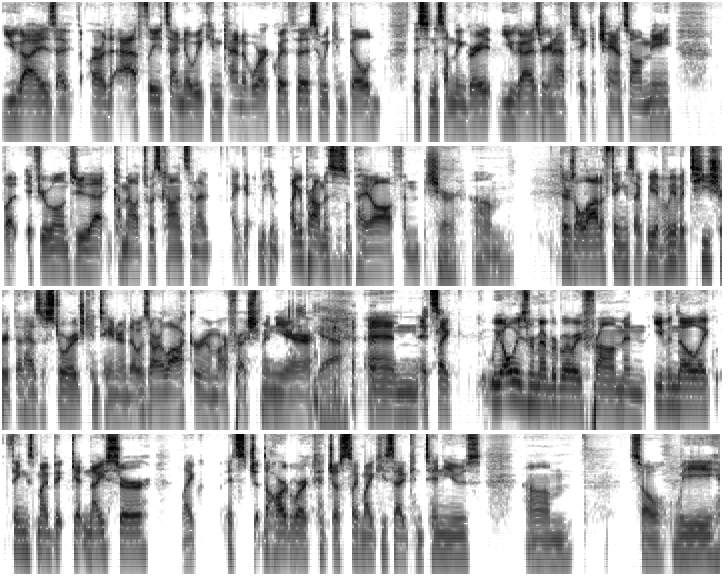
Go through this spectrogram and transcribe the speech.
you guys are the athletes. I know we can kind of work with this and we can build this into something great. You guys are going to have to take a chance on me. But if you're willing to do that and come out to Wisconsin, I, I we can, I can promise this will pay off. And Sure. um, there's a lot of things like we have, we have a t-shirt that has a storage container that was our locker room our freshman year. Yeah. and it's like, we always remembered where we're from. And even though like things might be, get nicer, like it's ju- the hard work, just like Mikey said, continues. Um, so we,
